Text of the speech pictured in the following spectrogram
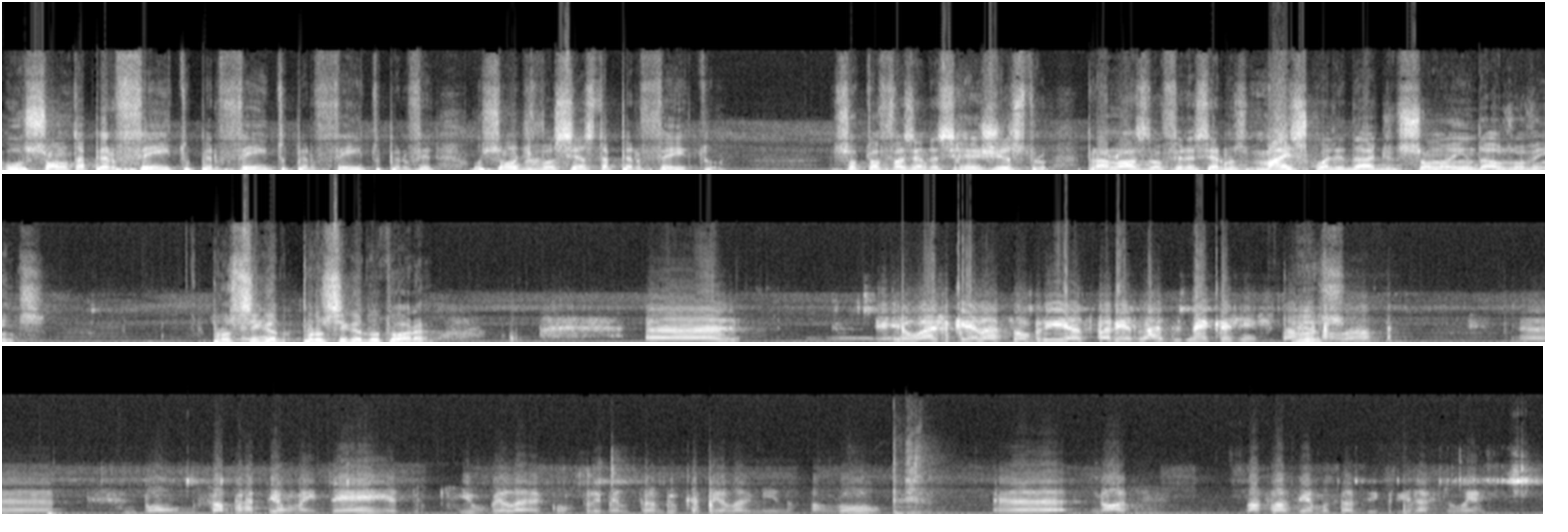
O som está perfeito, perfeito, perfeito, perfeito. O som de vocês está perfeito. Só estou fazendo esse registro para nós oferecermos mais qualidade de som ainda aos ouvintes. Prossiga, prossiga doutora. Uh, eu acho que era sobre as variedades né, que a gente estava falando. Uh, bom, só para ter uma ideia do que o Bela, complementando o que o Belarmino falou, uh, nós, nós fazemos as hibridações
